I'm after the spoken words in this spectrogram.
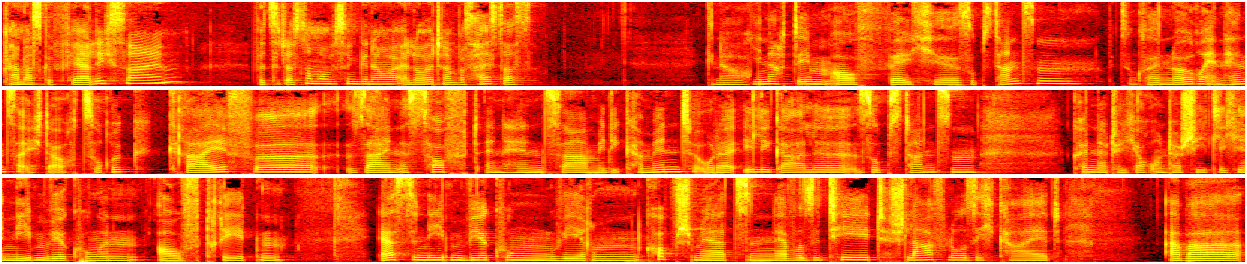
kann das gefährlich sein. Willst du das noch mal ein bisschen genauer erläutern? Was heißt das? Genau, je nachdem, auf welche Substanzen bzw. Neuroenhancer ich da auch zurückgreife, seien es Soft-Enhancer, Medikamente oder illegale Substanzen, können natürlich auch unterschiedliche Nebenwirkungen auftreten. Erste Nebenwirkungen wären Kopfschmerzen, Nervosität, Schlaflosigkeit, aber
